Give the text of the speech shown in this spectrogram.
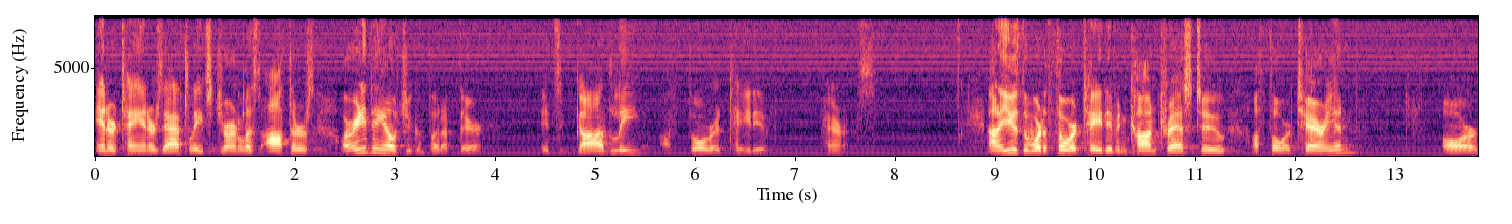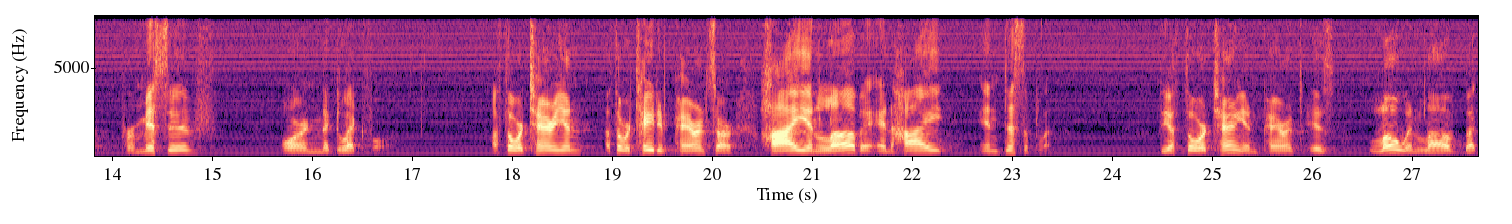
entertainers, athletes, journalists, authors, or anything else you can put up there. It's godly, authoritative parents. And I use the word authoritative in contrast to authoritarian or permissive or neglectful. Authoritarian, authoritative parents are high in love and high in discipline. The authoritarian parent is low in love but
